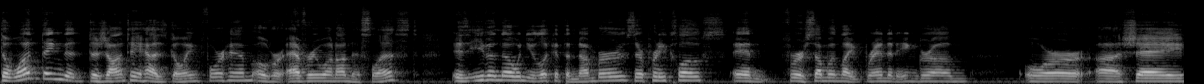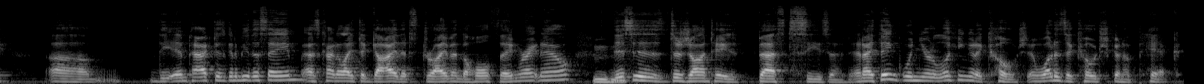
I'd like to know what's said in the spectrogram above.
the one thing that Dejounte has going for him over everyone on this list is even though when you look at the numbers, they're pretty close. And for someone like Brandon Ingram or uh, Shai, um, the impact is going to be the same as kind of like the guy that's driving the whole thing right now. Mm-hmm. This is Dejounte's best season. And I think when you're looking at a coach and what is a coach going to pick,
